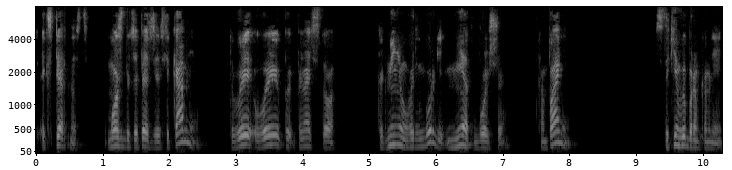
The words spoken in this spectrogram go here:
экспертность. Может быть, опять же, если камни, то вы, вы понимаете, что как минимум в Оренбурге нет больше компаний с таким выбором камней.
